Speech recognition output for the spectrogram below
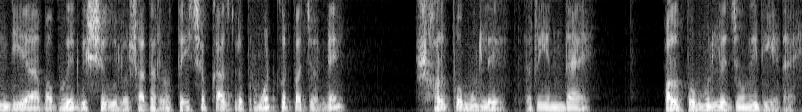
ইন্ডিয়া বা বহির্বিশ্বগুলো সাধারণত এইসব কাজগুলো প্রমোট করবার জন্যে স্বল্প মূল্যে ঋণ দেয় অল্প মূল্যে জমি দিয়ে দেয়।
